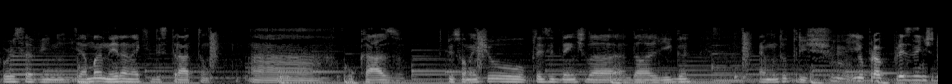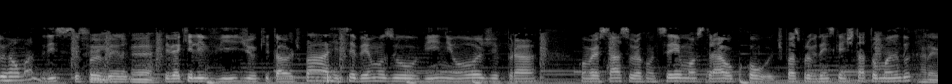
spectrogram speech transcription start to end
Força, Vini. E a maneira né, que eles tratam a, o caso, principalmente o presidente da, da Liga, é muito triste. E o próprio presidente do Real Madrid, se você for Sim, ver, né? é. Teve aquele vídeo que tava tipo, ah, recebemos o Vini hoje pra conversar sobre o que aconteceu e mostrar o, tipo, as providências que a gente tá tomando. Cara,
